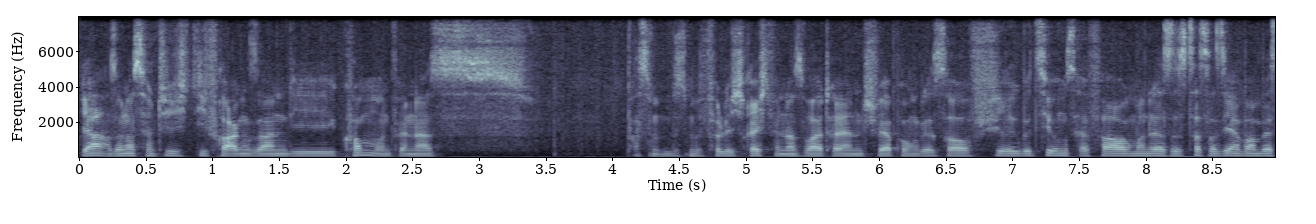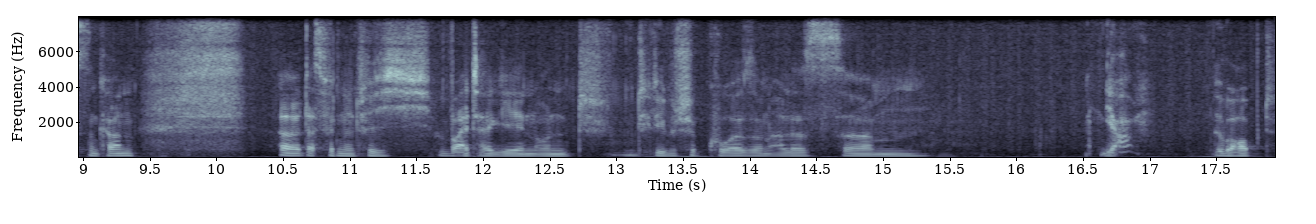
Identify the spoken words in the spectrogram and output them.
ja, sollen das natürlich die Fragen sein, die kommen. Und wenn das was ist mir völlig recht, wenn das weiterhin Schwerpunkt ist auf schwierige Beziehungserfahrungen. Das ist das, was ich einfach am besten kann. Äh, das wird natürlich weitergehen und die Liebeschip-Kurse und alles. Ähm, ja, überhaupt,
